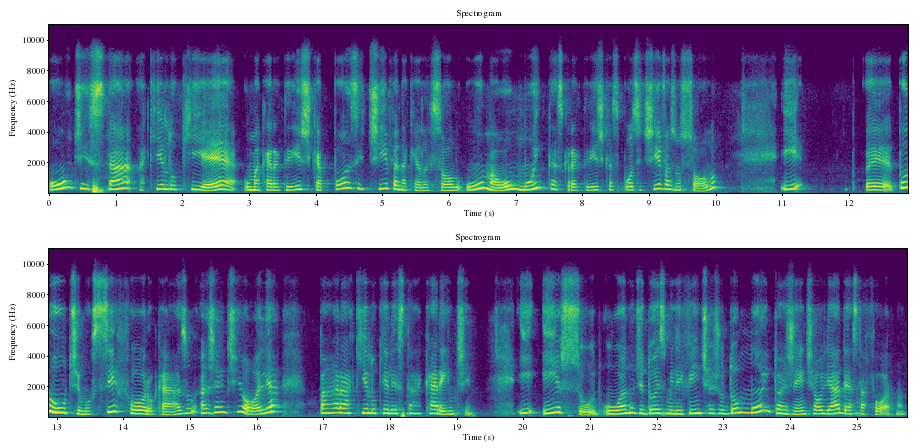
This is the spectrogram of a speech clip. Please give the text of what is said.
onde está aquilo que é uma característica positiva naquele solo, uma ou muitas características positivas no solo. E, é, por último, se for o caso, a gente olha para aquilo que ele está carente. E isso, o ano de 2020 ajudou muito a gente a olhar desta forma,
